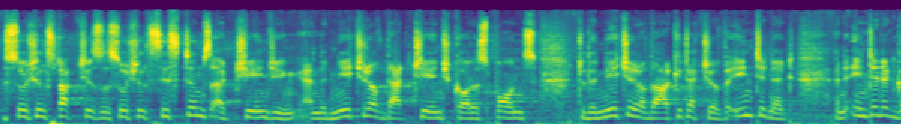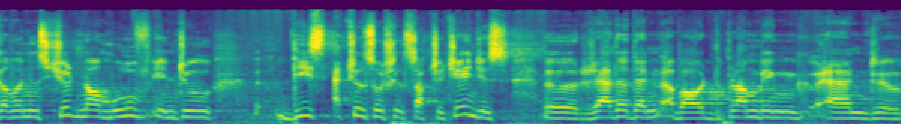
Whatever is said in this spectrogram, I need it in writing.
The social structures, the social systems are changing, and the nature of that change corresponds to the nature of the architecture of the internet. And internet governance should now move into these actual social structure changes uh, rather than about the plumbing and uh,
